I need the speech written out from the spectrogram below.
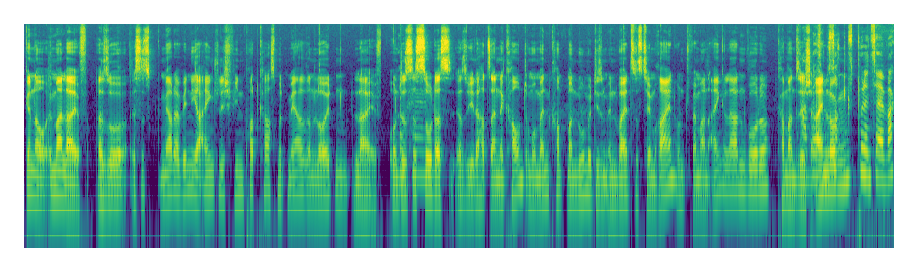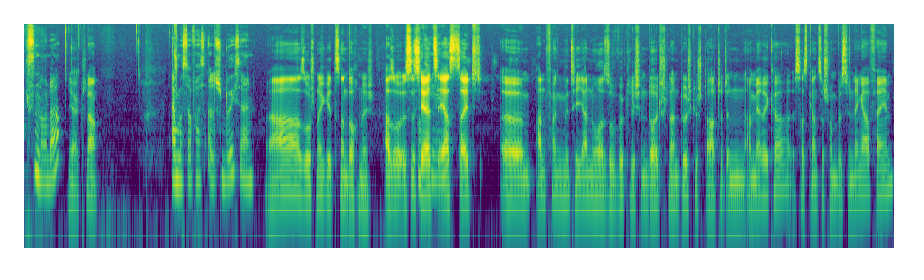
Genau, immer live. Also es ist mehr oder weniger eigentlich wie ein Podcast mit mehreren Leuten live. Und es ist Okay. so, dass also jeder hat seinen Account. Im Moment kommt man nur mit diesem Invite-System rein und wenn man eingeladen wurde, kann man sich aber es muss doch einloggen. exponentiell wachsen, oder? Ja, klar. Da muss doch fast alles schon durch sein. Ja, so schnell geht's dann doch nicht. Also es ist ja jetzt Okay. erst seit ähm, Anfang Mitte Januar so wirklich in Deutschland durchgestartet. In Amerika ist das Ganze schon ein bisschen länger Fame.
